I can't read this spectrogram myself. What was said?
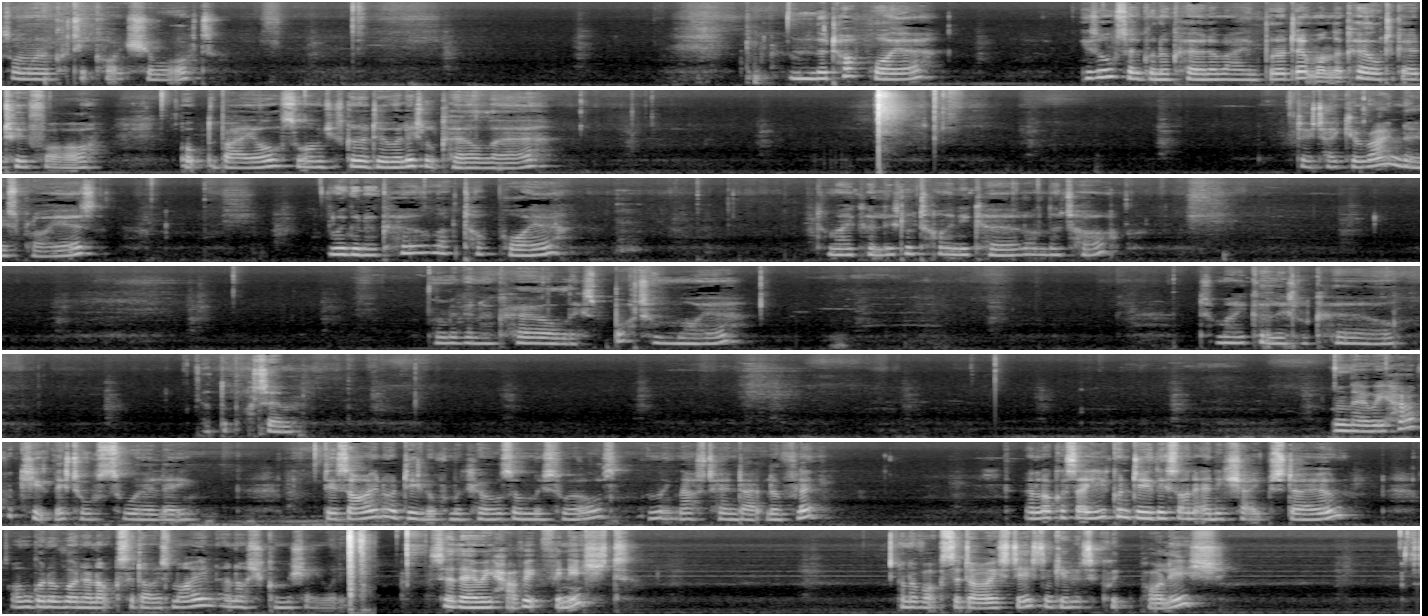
so I'm going to cut it quite short. And the top wire is also going to curl around, but I don't want the curl to go too far up the bail, so I'm just going to do a little curl there. So take your round nose pliers. We're going to curl that top wire to make a little tiny curl on the top. And we're going to curl this bottom wire to make a little curl at the bottom. And there we have a cute little swirly design. I do love my curls and my swirls. I think that's turned out lovely. And like I say, you can do this on any shape stone. I'm going to run and oxidise mine and I will come and show you what it is. So there we have it finished. And I've oxidised it and give it a quick polish.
